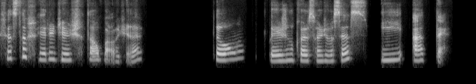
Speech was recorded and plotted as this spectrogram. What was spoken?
sexta-feira é dia de chutar o balde, né. Então, beijo no coração de vocês e até.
